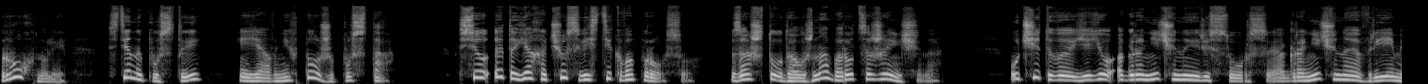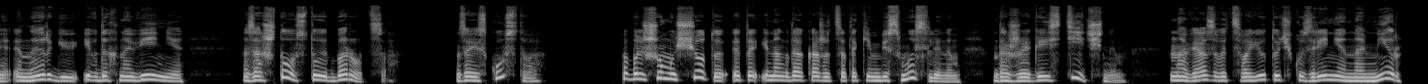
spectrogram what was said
рухнули, стены пусты, и я в них тоже пуста. Все это я хочу свести к вопросу. За что должна бороться женщина? Учитывая ее ограниченные ресурсы, ограниченное время, энергию и вдохновение, за что стоит бороться? За искусство? По большому счету, это иногда кажется таким бессмысленным, даже эгоистичным — навязывать свою точку зрения на мир,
